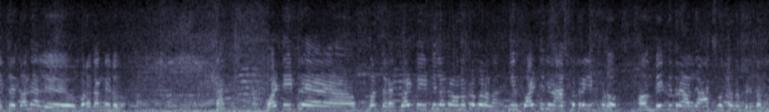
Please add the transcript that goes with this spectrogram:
ಇಟ್ಟರೆ ತಾನೇ ಅಲ್ಲಿ ಬರೋದಂಗೆ ಇರೋದು. ಹಾಂ? ಕ್ವಾಲಿಟಿ ಇಟ್ಟರೆ ಬರ್ತಾರೆ ಕ್ವಾಲಿಟಿ ಇಟ್ಟಿಲ್ಲ ಅಂದ್ರೆ ಅವನ ಹತ್ರ ಬರೋಲ್ಲ. ನೀನು ಕ್ವಾಲಿಟಿ ನೀನು ಆಸ್ಪತ್ರೆಗೆ ಇಟ್ಬಿಡು. ಅವ್ನು ಬೇಕಿದ್ರೆ ಅಲ್ಲಿ ಹಾಕ್ಸ್ಕೊಂತಾನೆ ಬಿಡ್ತಾನೆ.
